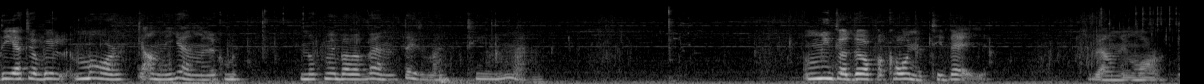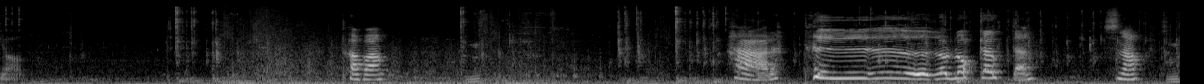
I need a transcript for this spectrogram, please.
Det är att jag vill marka han igen men det kommer, men då kommer jag behöva vänta i som en timme. Om inte jag dropar coinet till dig. Så blir han ju markad. Pappa. Mm. Här. Locka upp den. Snabbt. Mm.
